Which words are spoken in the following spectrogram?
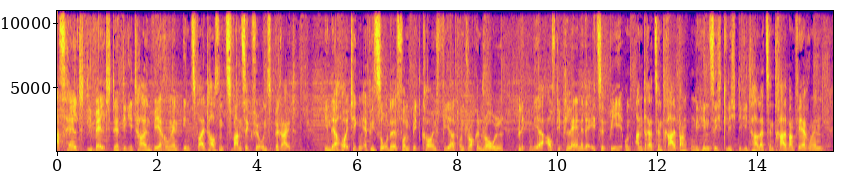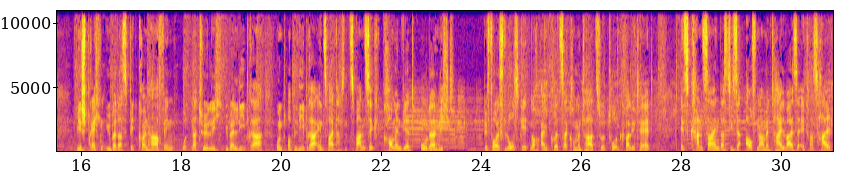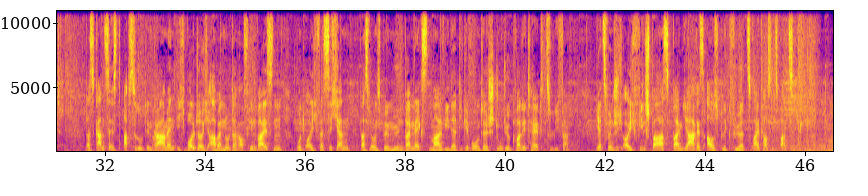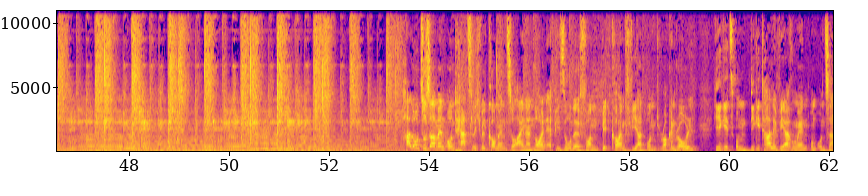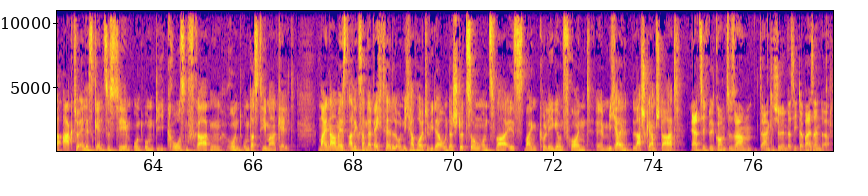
Was hält die Welt der digitalen Währungen in 2020 für uns bereit? In der heutigen Episode von Bitcoin, Fiat und Rock'n'Roll blicken wir auf die Pläne der EZB und anderer Zentralbanken hinsichtlich digitaler Zentralbankwährungen. Wir sprechen über das Bitcoin-Halving und natürlich über Libra und ob Libra in 2020 kommen wird oder nicht. Bevor es losgeht, noch ein kurzer Kommentar zur Tonqualität. Es kann sein, dass diese Aufnahme teilweise etwas halt. Das Ganze ist absolut im Rahmen. Ich wollte euch aber nur darauf hinweisen und euch versichern, dass wir uns bemühen, beim nächsten Mal wieder die gewohnte Studioqualität zu liefern. Jetzt wünsche ich euch viel Spaß beim Jahresausblick für 2020. Hallo zusammen und herzlich willkommen zu einer neuen Episode von Bitcoin, Fiat und Rock'n'Roll. Hier geht es um digitale Währungen, um unser aktuelles Geldsystem und um die großen Fragen rund um das Thema Geld. Mein Name ist Alexander Bechtel und ich habe heute wieder Unterstützung und zwar ist mein Kollege und Freund äh, Michael Blaschke am Start. Herzlich willkommen zusammen. Dankeschön, dass ich dabei sein darf.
